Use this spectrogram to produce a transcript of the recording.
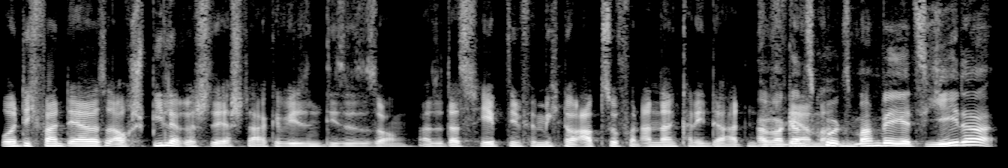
Und ich fand, er ist auch spielerisch sehr stark gewesen diese Saison. Also das hebt ihn für mich noch ab, so von anderen Kandidaten. Aber ganz kurz, machen wir jetzt jeder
